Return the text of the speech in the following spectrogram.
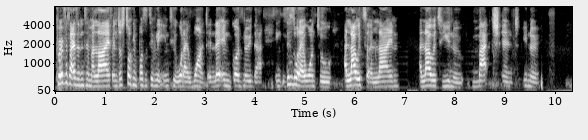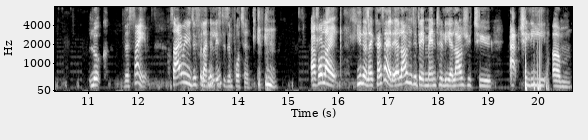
prophesizing into my life and just talking positively into what I want and letting God know that this is what I want to allow it to align, allow it to, you know, match and, you know, look the same. So I really do feel like a list is important. I feel like, you know, like I said, it allows you to date mentally, allows you to actually, um,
